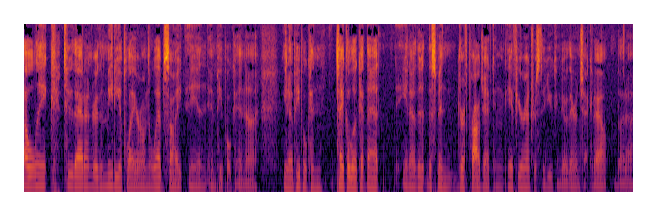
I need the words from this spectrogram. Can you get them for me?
a link to that under the media player on the website, and and people can, uh, you know, people can take a look at that, you know, the the Spindrift project, and if you're interested, you can go there and check it out. But uh,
